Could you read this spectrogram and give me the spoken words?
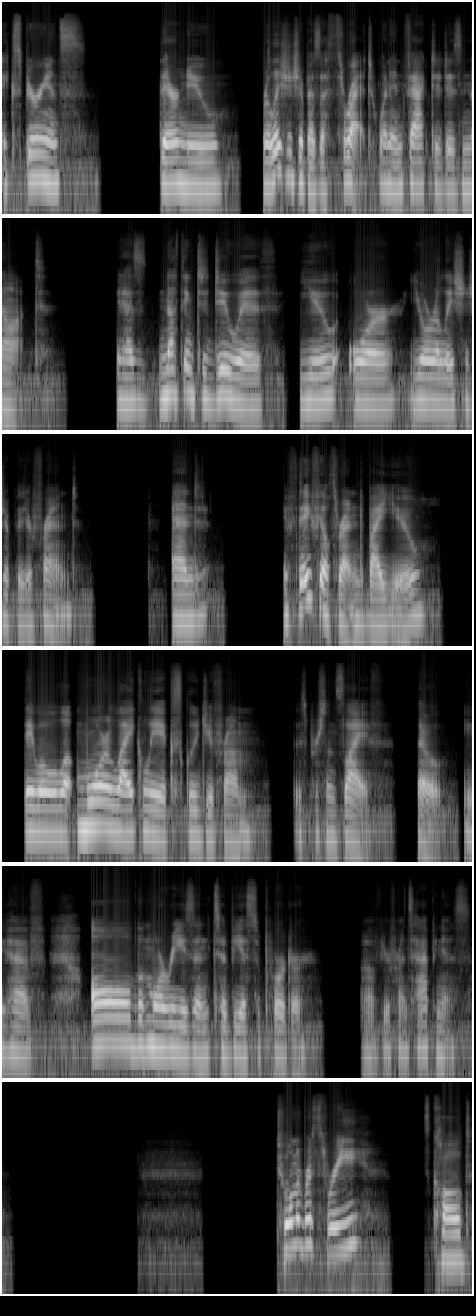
experience their new relationship as a threat when in fact it is not. It has nothing to do with you or your relationship with your friend. And if they feel threatened by you, they will more likely exclude you from this person's life. So you have all the more reason to be a supporter of your friend's happiness. Tool number three is called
